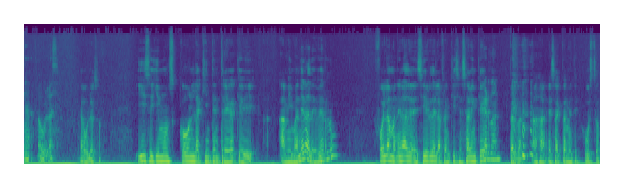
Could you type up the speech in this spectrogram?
Ah, fabuloso. Fabuloso. Y seguimos con la quinta entrega que, a mi manera de verlo, fue la manera de decir de la franquicia, ¿saben qué? Perdón. Perdón, ajá, exactamente, justo.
